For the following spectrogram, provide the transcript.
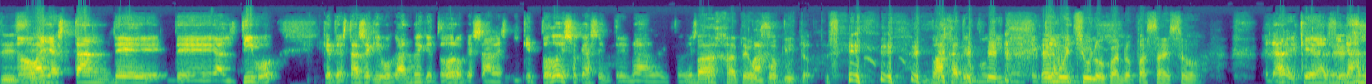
no vayas tan de, de altivo que te estás equivocando y que todo lo que sabes y que todo eso que has entrenado y todo esto... Bájate un poquito. Bájate un poquito. Es muy chulo cuando pasa eso. Es que al ¿Eh? final...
